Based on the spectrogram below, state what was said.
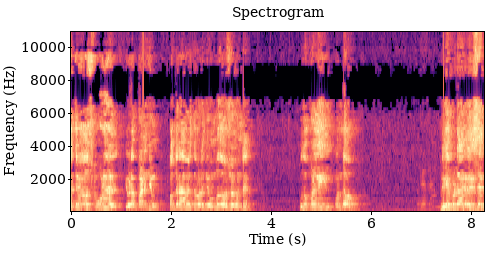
എത്രയോ സ്കൂളുകൾ ഇവിടെ പണിഞ്ഞു. പത്തനാപുരത്ത് പണിഞ്ഞു. ഒമ്പത് വർഷം കൊണ്ട്. പുതുപ്പള്ളിയിൽ ഉണ്ടോ? പ്രിയപ്പെട്ട ഗണേശൻ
